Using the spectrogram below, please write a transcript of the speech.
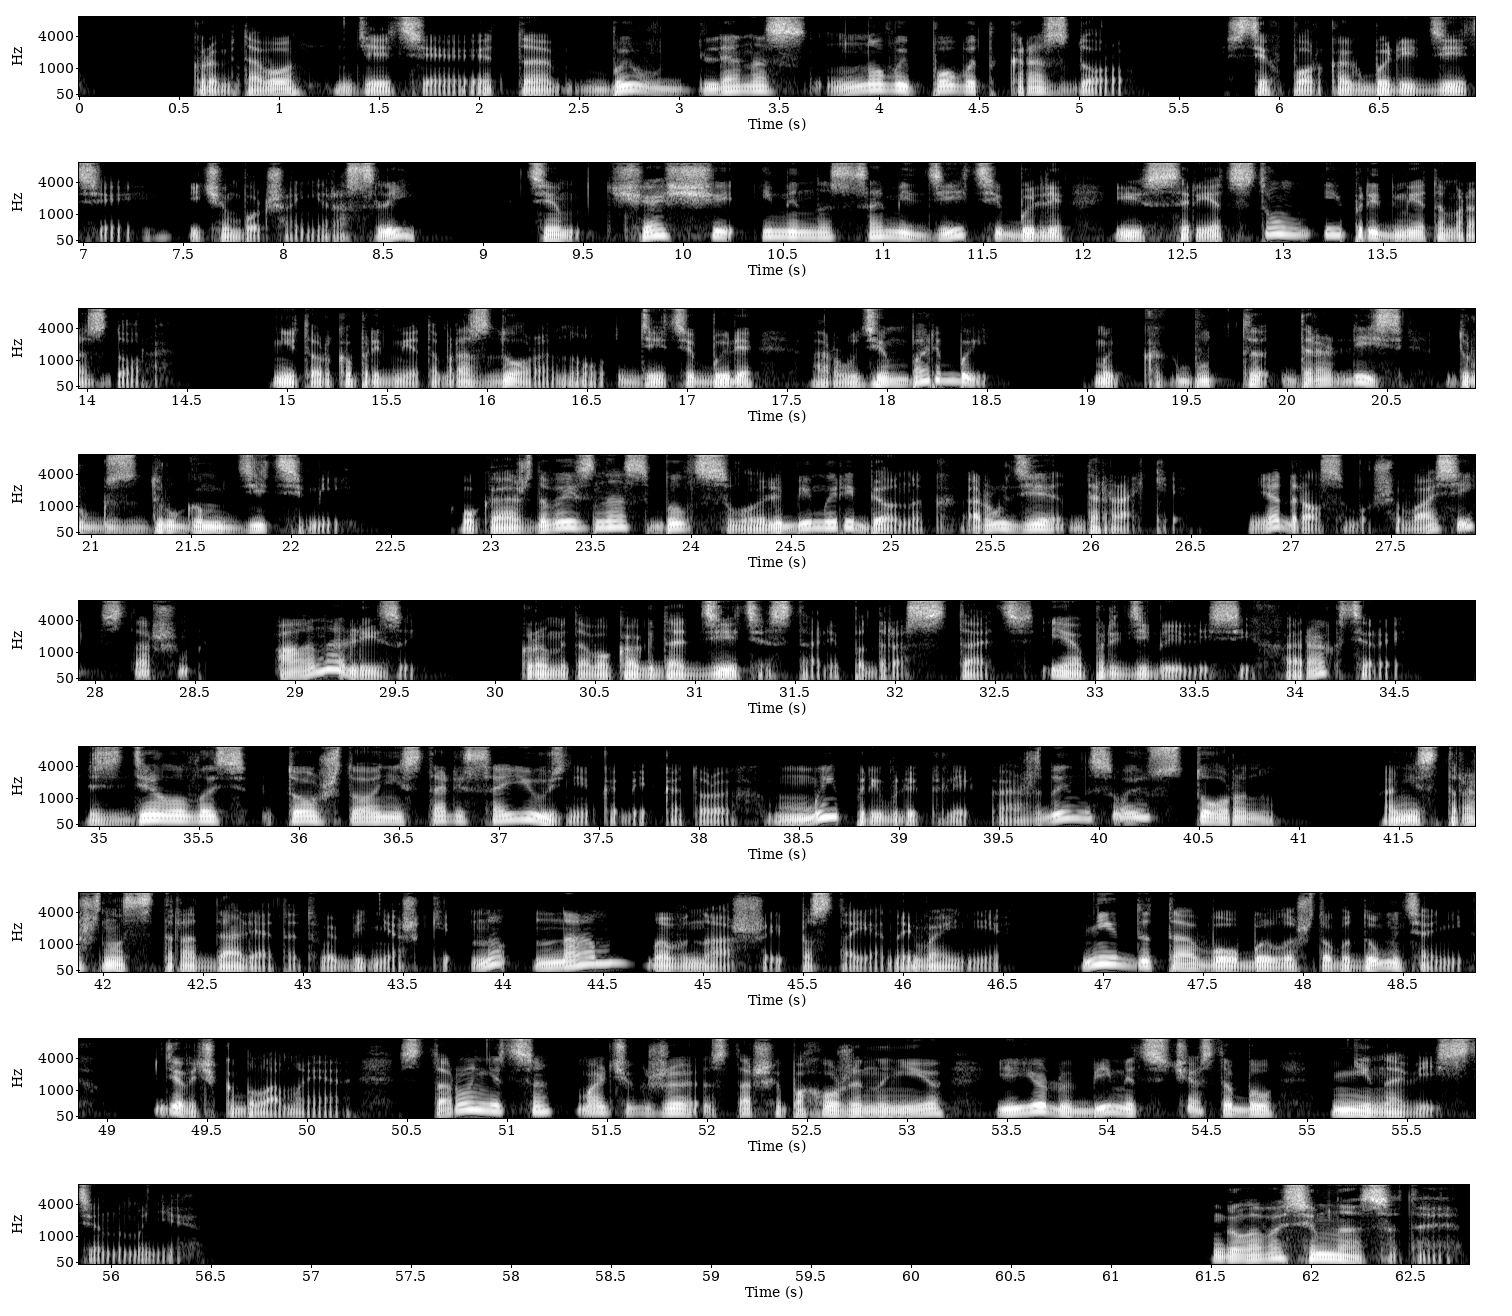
Кроме того, дети — это был для нас новый повод к раздору. С тех пор, как были дети, и чем больше они росли, тем чаще именно сами дети были и средством, и предметом раздора. Не только предметом раздора, но дети были орудием борьбы. Мы как будто дрались друг с другом детьми. У каждого из нас был свой любимый ребенок, орудие драки. Я дрался больше Васей, старшим, а она Лизой. Кроме того, когда дети стали подрастать и определились их характеры, сделалось то, что они стали союзниками, которых мы привлекли каждый на свою сторону. Они страшно страдали от этого бедняжки, но нам в нашей постоянной войне не до того было, чтобы думать о них. Девочка была моя сторонница, мальчик же, старший похожий на нее, ее любимец, часто был ненавистен мне. Глава семнадцатая.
